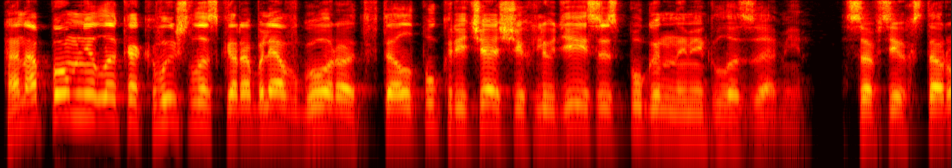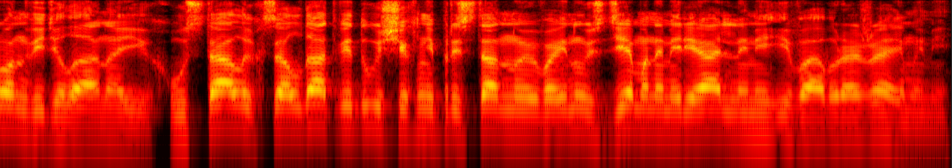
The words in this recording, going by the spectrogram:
Она помнила, как вышла с корабля в город, в толпу кричащих людей с испуганными глазами. Со всех сторон видела она их, усталых солдат, ведущих непрестанную войну с демонами реальными и воображаемыми.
